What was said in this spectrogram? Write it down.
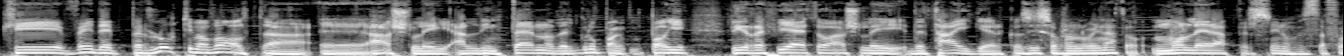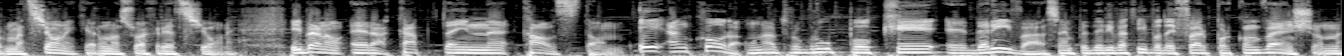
che vede per l'ultima volta Ashley all'interno del gruppo, poi l'irrequieto Ashley the Tiger, così soprannominato, mollerà persino questa formazione che era una sua creazione. Il brano era Captain Carlston. E ancora un altro gruppo che eh, deriva, sempre derivativo dai Fairport Convention,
